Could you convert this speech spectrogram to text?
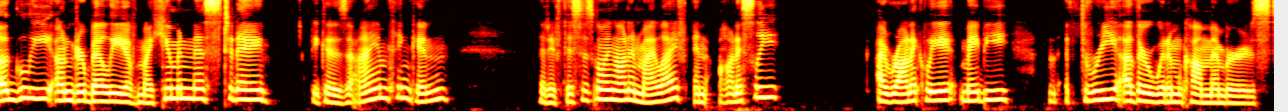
ugly underbelly of my humanness today because I am thinking that if this is going on in my life, and honestly, ironically, maybe three other WITMCOM members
